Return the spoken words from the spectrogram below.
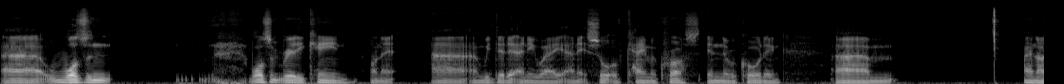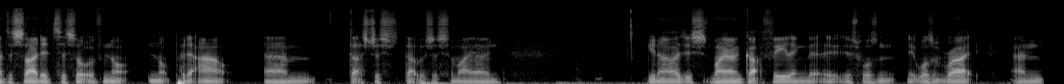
uh, wasn't wasn't really keen on it, uh, and we did it anyway, and it sort of came across in the recording. Um, and I decided to sort of not not put it out. Um, that's just that was just for my own you know, I just my own gut feeling that it just wasn't it wasn't right, and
